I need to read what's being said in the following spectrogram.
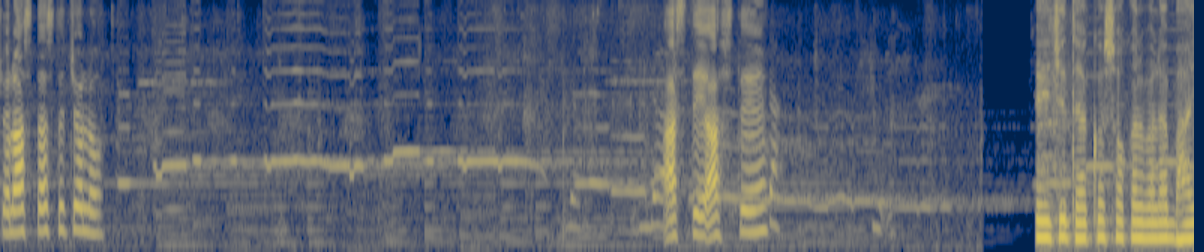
চলো আস্তে আস্তে চলো। আস্তে আস্তে। এই যে দেখো সকালবেলা ভাই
